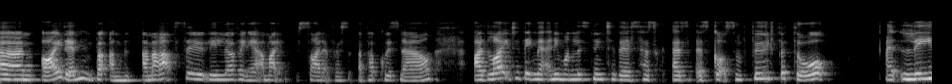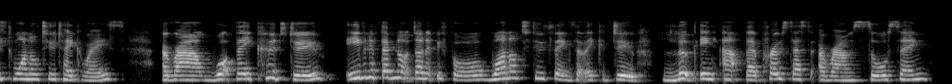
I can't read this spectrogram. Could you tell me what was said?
um, I didn't, but I'm I'm absolutely loving it. I might sign up for a pub quiz now. I'd like to think that anyone listening to this has has, has got some food for thought, at least one or two takeaways around what they could do, even if they've not done it before. One or two things that they could do, looking at their process around sourcing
